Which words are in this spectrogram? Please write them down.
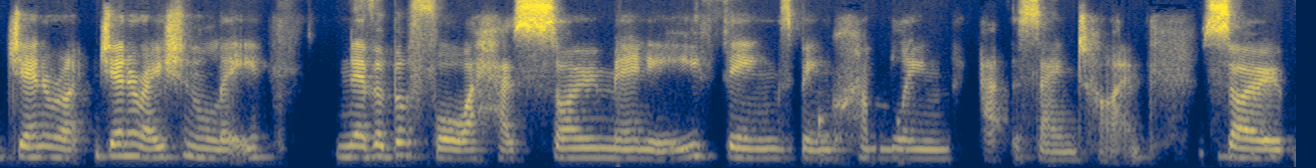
gener- generationally, never before has so many things been crumbling at the same time. So, mm-hmm.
